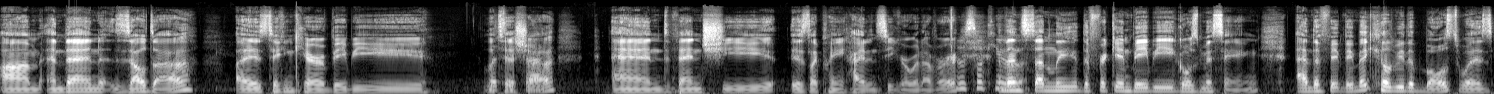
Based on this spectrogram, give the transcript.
um and then zelda is taking care of baby letitia, Letitia. and then she is like playing hide and seek or whatever. It was so cute. And then suddenly the freaking baby goes missing. And the thi- thing that killed me the most was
